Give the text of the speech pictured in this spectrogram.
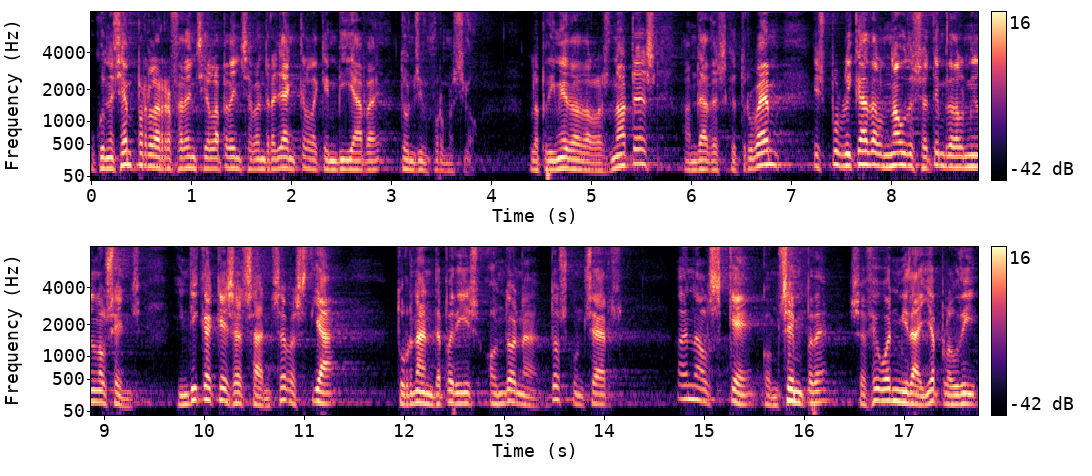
Ho coneixem per la referència a la premsa vendrellenca la que enviava doncs, informació. La primera de les notes, amb dades que trobem, és publicada el 9 de setembre del 1900. Indica que és a Sant Sebastià, tornant de París, on dona dos concerts en els que, com sempre, se feu admirar i aplaudir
